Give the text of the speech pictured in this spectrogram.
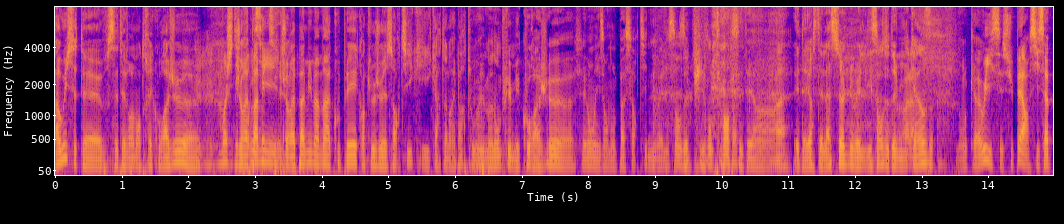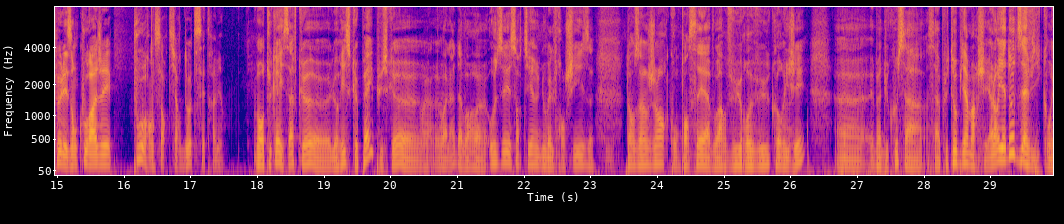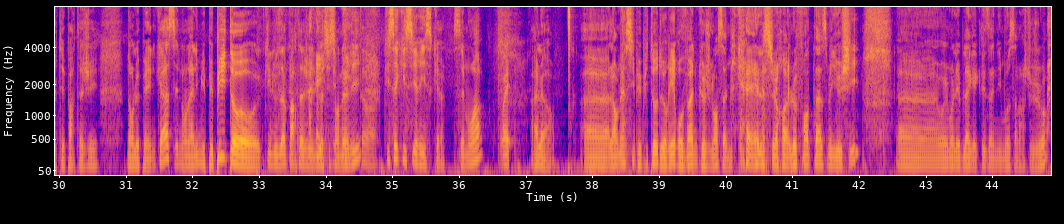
Ah oui, c'était c'était vraiment très courageux. euh, moi, j'étais J'aurais pas, mis, sceptique, hein. j'aurais pas mis ma main à couper quand le jeu est sorti, qui cartonnerait partout. Oui, moi non plus, mais courageux, euh, c'est bon, ils en ont pas sorti de nouvelle licence depuis longtemps. C'était un. ouais. Et d'ailleurs, c'était la seule nouvelle licence de Voilà. 2015. Donc euh, oui, c'est super. Si ça peut les encourager pour en sortir d'autres, c'est très bien. Bon, en tout cas, ils savent que euh, le risque paye, puisque euh, Voilà. euh, voilà, d'avoir euh, osé sortir une nouvelle franchise Mm. dans un genre qu'on pensait avoir vu, revu, corrigé, et ben du coup, ça, ça a plutôt bien marché. Alors, il y a d'autres avis qui ont été partagés dans le PNcast, et on a l'ami Pepito qui nous a partagé lui aussi son avis. Qui c'est qui s'y risque? C'est moi? Ouais. Alors, euh, alors merci Pépito de rire aux vannes que je lance à Michael sur euh, le fantasme Yoshi. Euh, ouais, moi les blagues avec les animaux ça marche toujours.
